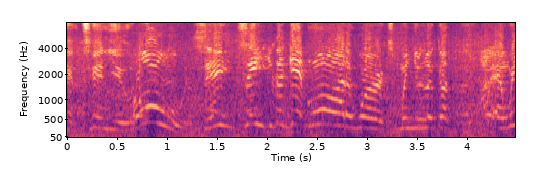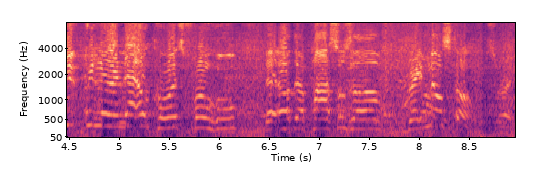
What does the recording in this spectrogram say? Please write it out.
continue. Oh, see, see, you can get more out of words when you look up, and we, we learned that, of course, from who? The other apostles of Great Millstones. right.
